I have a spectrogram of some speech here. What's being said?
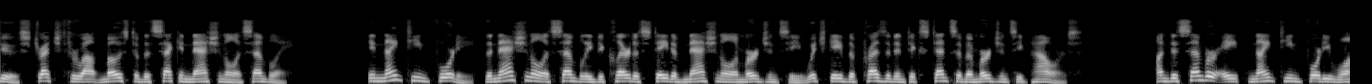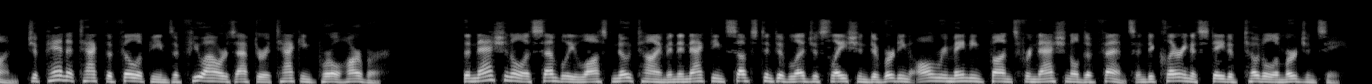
II stretched throughout most of the Second National Assembly. In 1940, the National Assembly declared a state of national emergency which gave the President extensive emergency powers. On December 8, 1941, Japan attacked the Philippines a few hours after attacking Pearl Harbor. The National Assembly lost no time in enacting substantive legislation diverting all remaining funds for national defense and declaring a state of total emergency.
